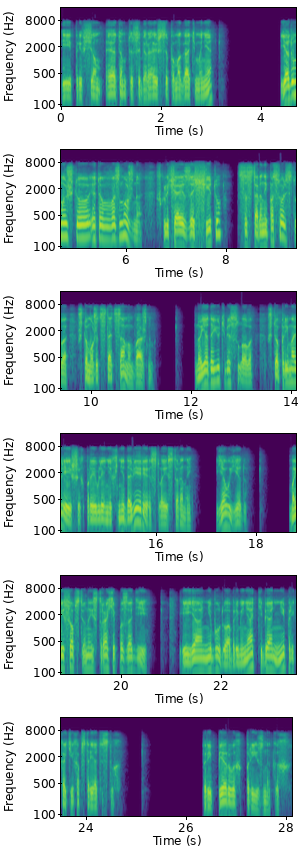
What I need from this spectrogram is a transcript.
И при всем этом ты собираешься помогать мне? Я думаю, что это возможно, включая защиту со стороны посольства, что может стать самым важным. Но я даю тебе слово, что при малейших проявлениях недоверия с твоей стороны я уеду. Мои собственные страхи позади, и я не буду обременять тебя ни при каких обстоятельствах. При первых признаках,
